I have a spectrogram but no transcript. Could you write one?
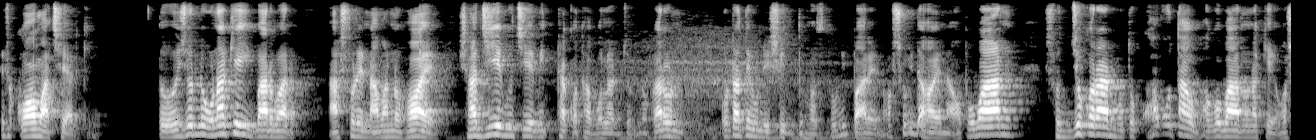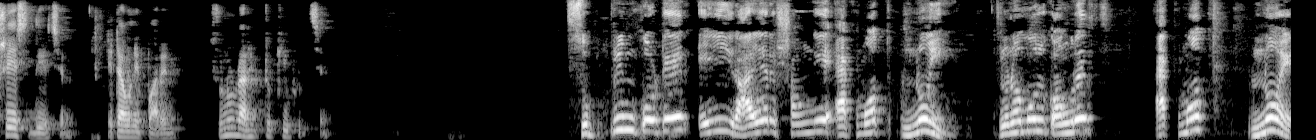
একটু কম আছে আর কি। তো ওই জন্য ওনাকেই বারবার আসরে নামানো হয় সাজিয়ে গুছিয়ে মিথ্যা কথা বলার জন্য। কারণ ওটাতে উনি সিদ্ধহস্ত উনি পারেন। অসুবিধা হয় না। অপমান সহ্য করার মতো ক্ষমতাও ভগবান ওনাকে অশেষ দিয়েছেন। এটা উনি পারেন। শুনুন আর একটু কি হচ্ছে সুপ্রিম কোর্টের এই রায়ের সঙ্গে একমত নই। তৃণমূল কংগ্রেস একমত নয়।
